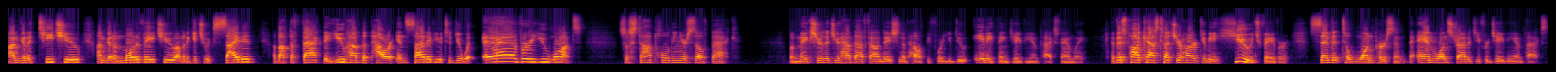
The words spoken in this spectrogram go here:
I'm going to teach you, I'm going to motivate you, I'm going to get you excited about the fact that you have the power inside of you to do whatever you want. So stop holding yourself back. But make sure that you have that foundation of health before you do anything, JV Impacts family. If this podcast touched your heart, do me a huge favor. Send it to one person, the and one strategy for JV Impacts.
